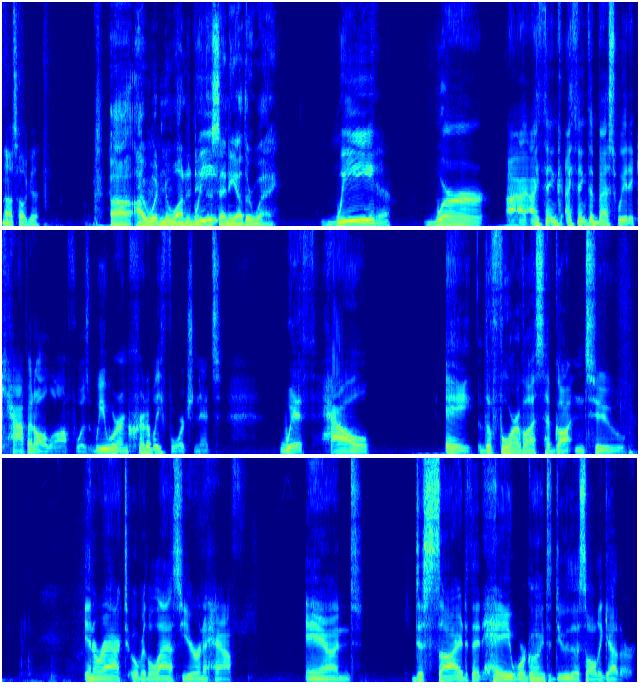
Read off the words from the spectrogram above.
No, it's all good. Uh, I wouldn't have wanted to do We- this any other way. We Yeah. were. I, I think. I think the best way to cap it all off was we were incredibly fortunate with how a the four of us have gotten to interact over the last year and a half and decide that hey we're going to do this all together.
